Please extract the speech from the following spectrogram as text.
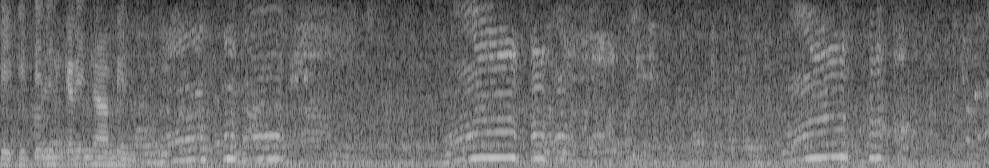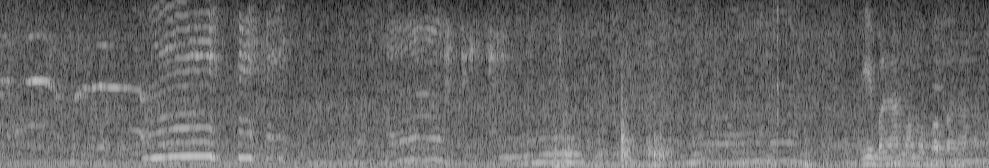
kikitilin ka rin namin. Sige, banatan mo ba? Banatan mo.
